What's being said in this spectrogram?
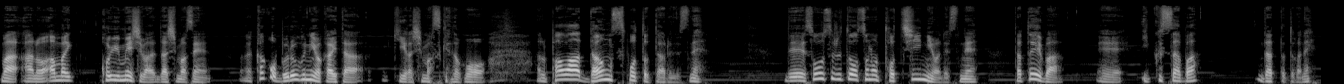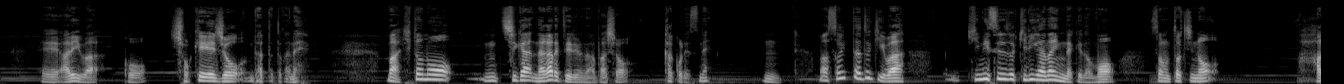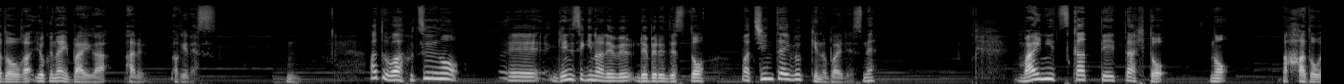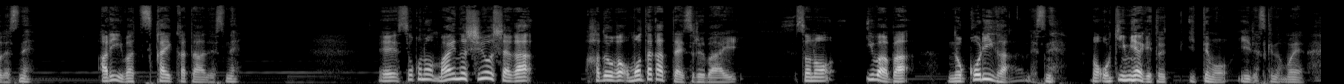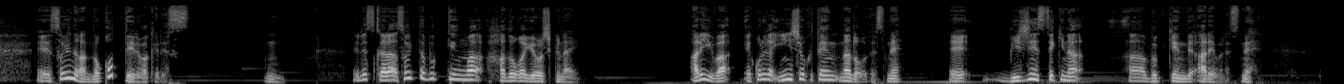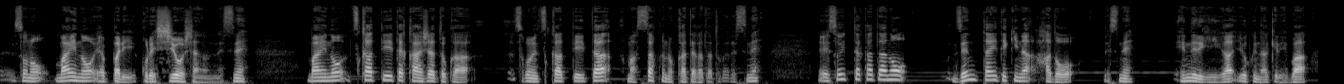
まあ、あの、あんまりこういう名詞は出しません。過去ブログには書いた気がしますけども、あの、パワーダウンスポットってあるんですね。で、そうするとその土地にはですね、例えば、えー、戦場だったとかね、えー、あるいは、こう、処刑場だったとかね。まあ、人の血が流れているような場所、過去ですね。うん。まあ、そういった時は、気にするとキリがないんだけども、その土地の波動が良くない場合があるわけです。うん。あとは、普通の、えー、原理的なレベルですと、まあ、賃貸物件の場合ですね。前に使っていた人の波動ですね。あるいは使い方ですね。えー、そこの前の使用者が波動が重たかったりする場合、その、いわば、残りがですね、まあ、置き土産と言ってもいいですけどもね、えー、そういうのが残っているわけです。うん。ですから、そういった物件は波動がよろしくない。あるいは、これが飲食店などですね、えビジネス的な物件であればですね、その前のやっぱりこれ使用者なんですね。前の使っていた会社とか、そこに使っていた、ま、スタッフの方々とかですね、えそういった方の全体的な波動ですね、エネルギーが良くなければ、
